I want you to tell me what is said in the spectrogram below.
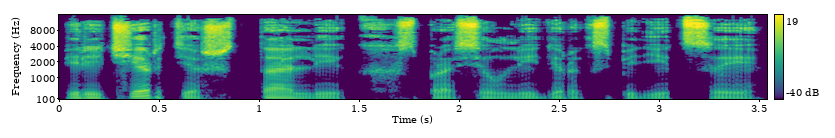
«Перечертишь, Талик?» — спросил лидер экспедиции.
